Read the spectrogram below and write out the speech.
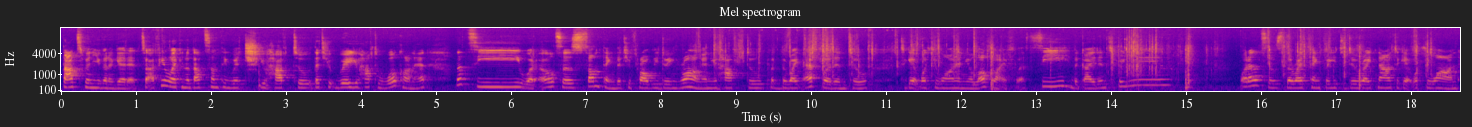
that's when you're gonna get it. So I feel like you know that's something which you have to that you where you have to work on it. Let's see what else is something that you're probably doing wrong and you have to put the right effort into to get what you want in your love life. Let's see the guidance for you. What else is the right thing for you to do right now to get what you want?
